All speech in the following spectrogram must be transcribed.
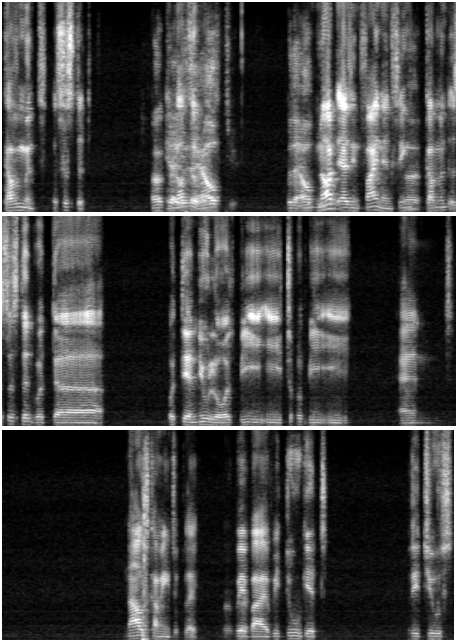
government assisted, okay, they helped you. They helped not as in financing. No. Government assisted with the with their new laws, BEE, triple BE, and now it's coming into play, Okay. whereby we do get reduced.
